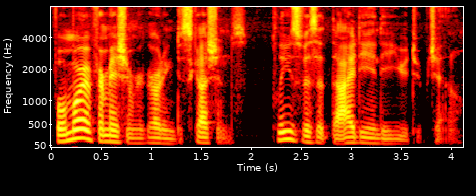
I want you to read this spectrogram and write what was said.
For more information regarding discussions, please visit the ID&D YouTube channel.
